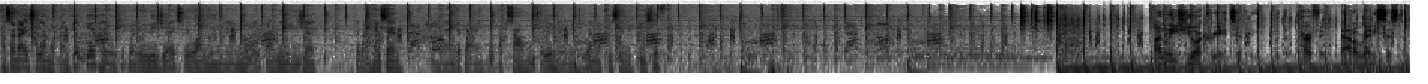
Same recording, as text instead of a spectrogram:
Và sau đây sẽ là một đoạn clip giới thiệu thiết bị DJI XP1 được hiện bởi Pioneer DJ. Các bạn hãy xem và hẹn các bạn vào tập sau mình sẽ giới thiệu về chức năng key sync key shift. Unleash your creativity with the perfect battle ready system.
